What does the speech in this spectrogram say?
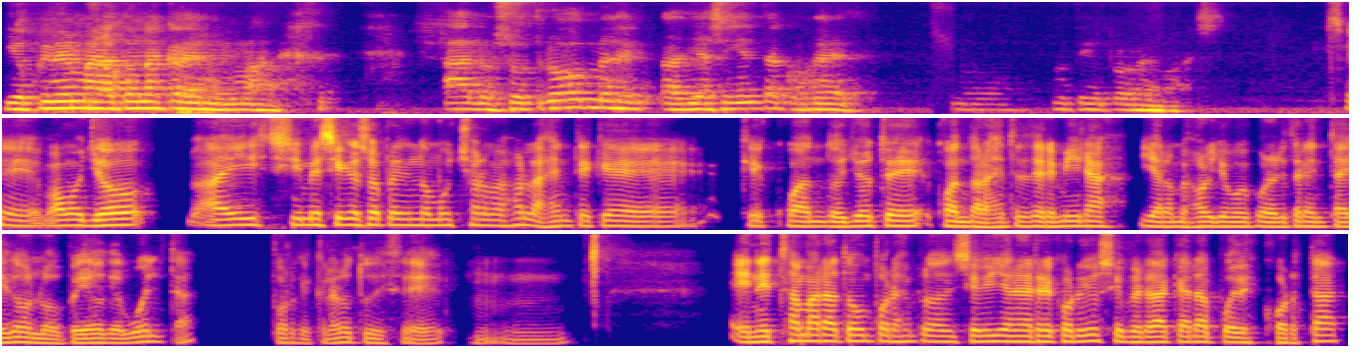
Yo el primer maratón acabé muy mal. A los otros al día siguiente a coger. No, no tengo problemas. Sí, vamos, yo ahí sí me sigue sorprendiendo mucho a lo mejor la gente que, que, cuando yo te, cuando la gente termina y a lo mejor yo voy por el 32, lo veo de vuelta, porque claro, tú dices, mm, en esta maratón, por ejemplo, en Sevilla en el recorrido, sí es verdad que ahora puedes cortar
